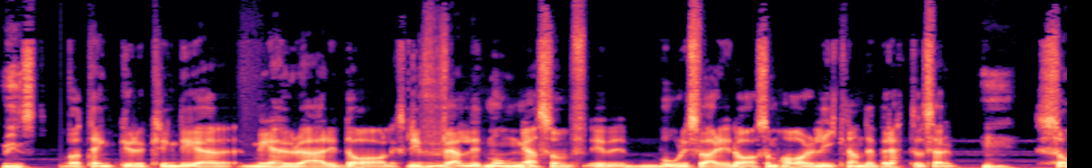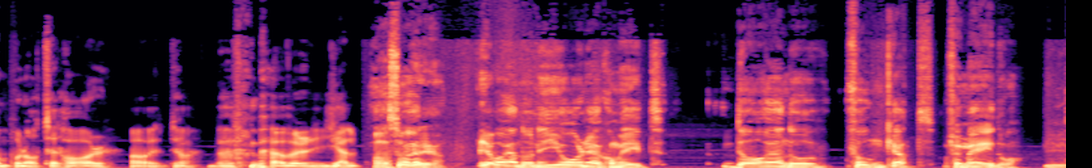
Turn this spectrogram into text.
Minst. Vad tänker du kring det med hur det är idag? Liksom? Det är väldigt många som bor i Sverige idag som har liknande berättelser. Mm. Som på något sätt har, ja, ja, be- behöver hjälp. Ja, så är det ju. Jag var ändå nio år när jag kom hit. Det har ändå funkat för mig då. Mm.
